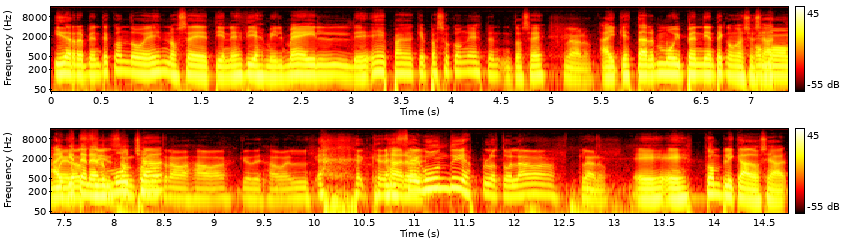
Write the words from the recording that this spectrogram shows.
Y de repente cuando ves, no sé, tienes 10.000 mail de, eh, paga, ¿qué pasó con esto? Entonces Claro. hay que estar muy pendiente con eso. O sea, Como hay que tener Simpson mucha... cuando trabajaba, que dejaba el Claro. un segundo y explotó la... Claro. Eh, es complicado, o sea,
